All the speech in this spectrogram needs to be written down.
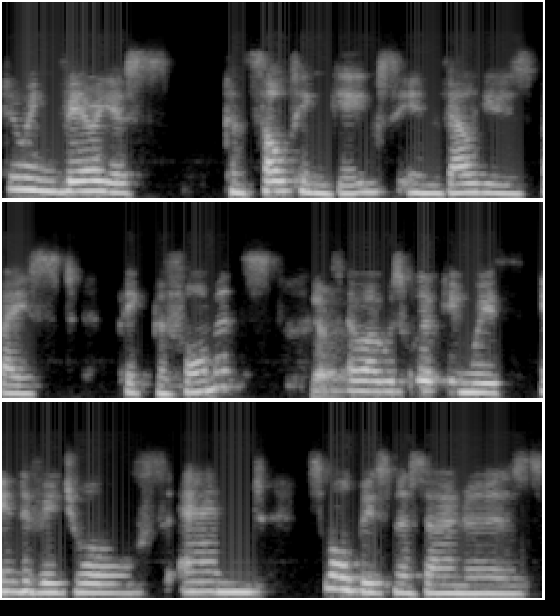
doing various consulting gigs in values based peak performance. Yep. So I was working with individuals and small business owners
